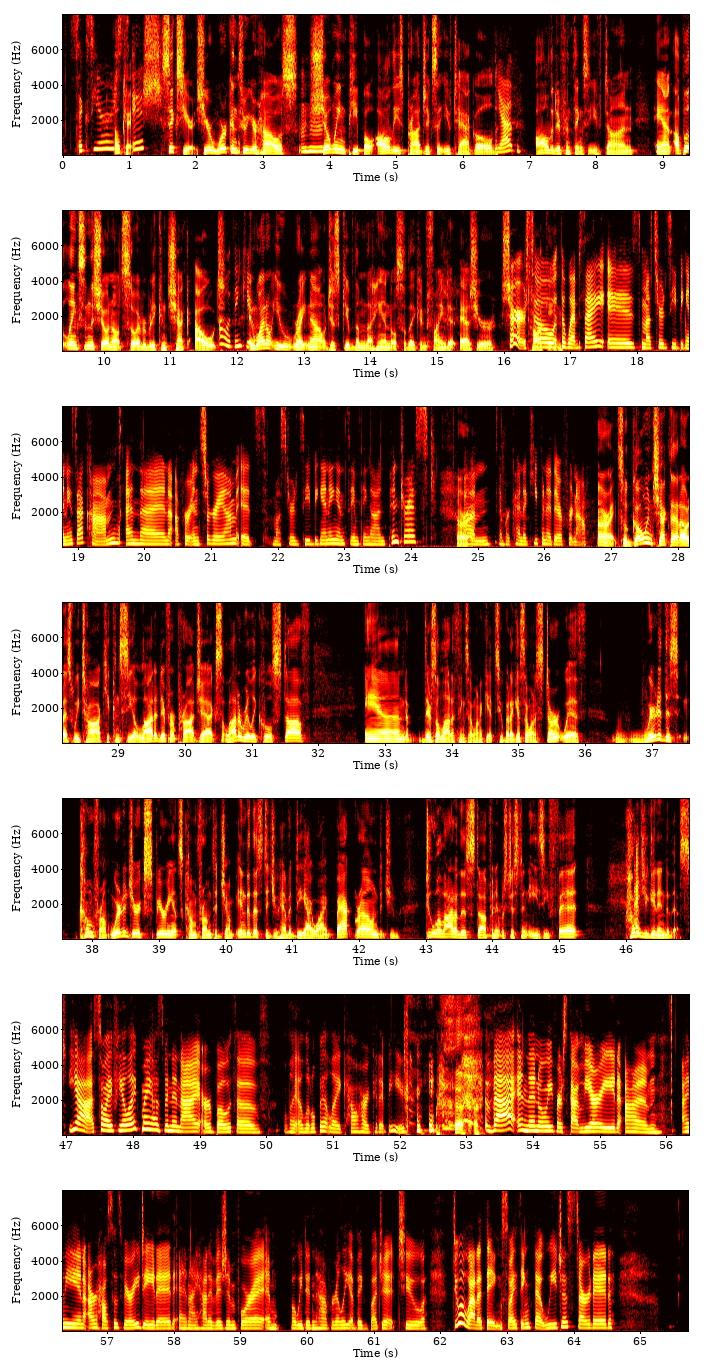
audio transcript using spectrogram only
six years Okay. ish. Six years. You're working through your house, showing people all these projects that you've tackled. Mm-hmm. Yep. All the different things that you've done. And I'll put links in the show notes so everybody can check out. Oh, thank you. And why don't you right now just give them the handle so they can find it as you're. Sure. talking. So the website is mustardseedbeginnings.com. And then uh, for Instagram, it's mustard seed beginning and same thing on Pinterest. All right. Um, and we're kind of keeping it there for now. All right. So go and check that out as we talk. You can see a lot of different projects, a lot of really cool stuff. And there's a lot of things I want to get to, but I guess I want to start with where did this come from? Where did your experience come from to jump into this? Did you have a DIY background? Did you do a lot of this stuff and it was just an easy fit? How did you get into this? Yeah, so I feel like my husband and I are both of like a little bit like how hard could it be? that and then when we first got married, um I mean, our house was very dated and I had a vision for it and but we didn't have really a big budget to do a lot of things. So I think that we just started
